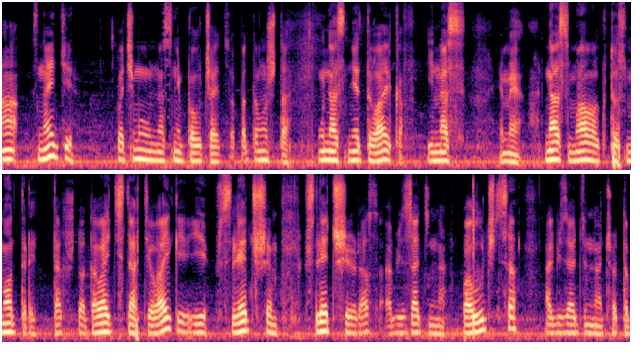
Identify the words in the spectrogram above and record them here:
А знаете, почему у нас не получается? Потому что у нас нет лайков и нас, эме, нас мало кто смотрит. Так что давайте ставьте лайки и в следующем, в следующий раз обязательно получится. Обязательно что-то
